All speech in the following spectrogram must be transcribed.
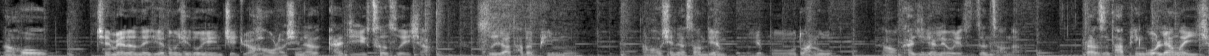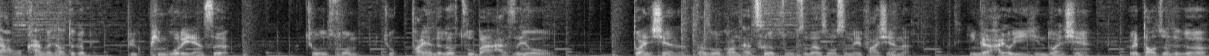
然后。前面的那些东西都已经解决好了，现在开机测试一下，试一下它的屏幕，然后现在上电也不短路，然后开机电流也是正常的，但是它苹果亮了一下，我看了一下这个苹苹果的颜色，就是说就发现这个主板还是有断线的，但是我刚才测阻值的时候是没发现的，应该还有隐性断线，会导致这个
